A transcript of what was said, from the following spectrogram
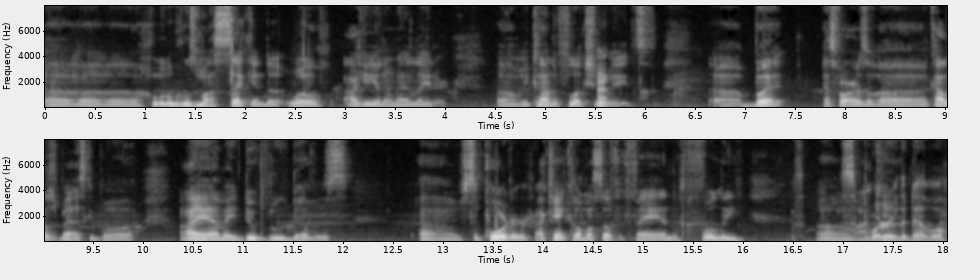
uh, uh, uh, who who's my second? Uh, well, I can get on that later. Um, it kind of fluctuates, uh, but as far as uh, college basketball, I am a Duke Blue Devils um, supporter. I can't call myself a fan fully. Um, Supporter of the devil.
